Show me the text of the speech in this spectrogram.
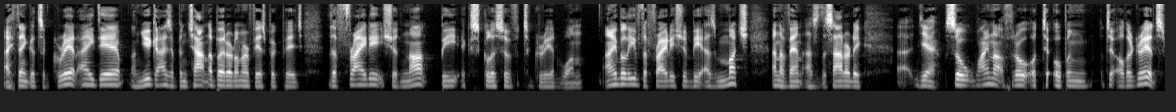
I think it's a great idea, and you guys have been chatting about it on our Facebook page. The Friday should not be exclusive to grade 1. I believe the Friday should be as much an event as the Saturday. Uh, yeah, so why not throw it to open to other grades?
